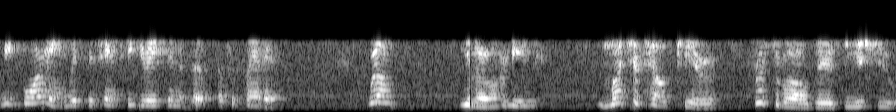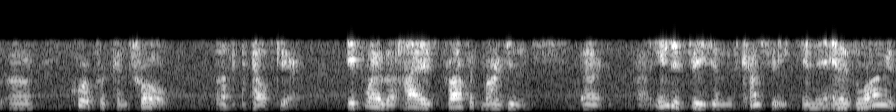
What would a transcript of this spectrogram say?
reforming with the transfiguration of the of the planet? Well, you know, I mean, much of healthcare. First of all, there's the issue of corporate control of healthcare it's one of the highest profit margin uh, uh, industries in this country. And, and as long as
